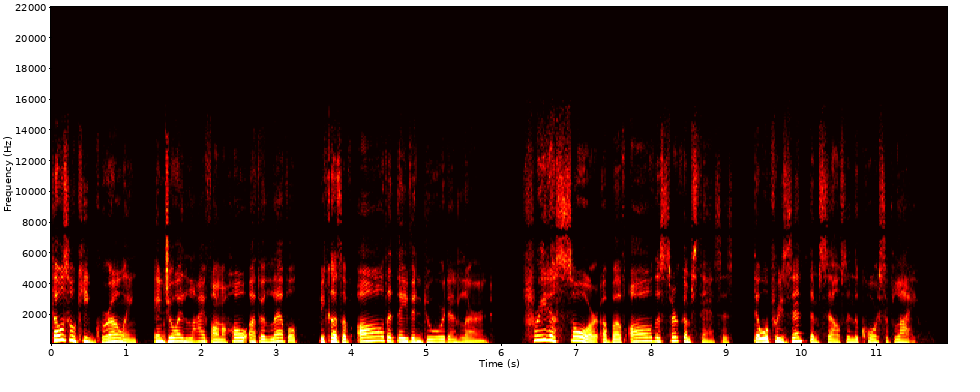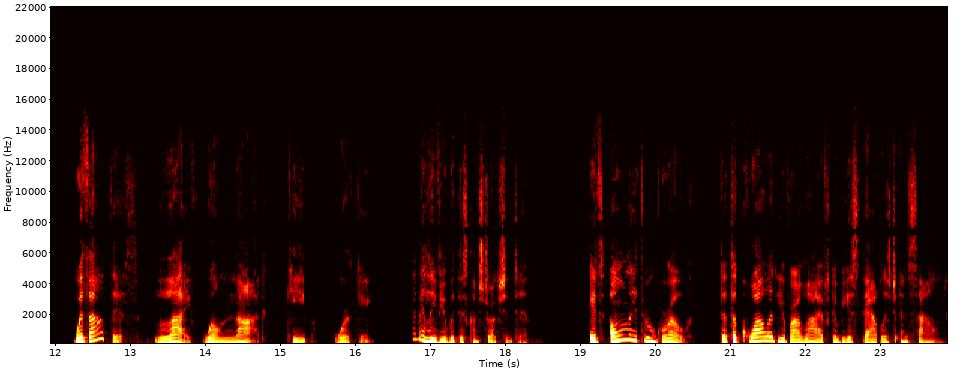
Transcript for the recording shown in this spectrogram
Those who keep growing enjoy life on a whole other level because of all that they've endured and learned. Free to soar above all the circumstances that will present themselves in the course of life. Without this, life will not keep working. Let me leave you with this construction tip. It's only through growth that the quality of our lives can be established and sound.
